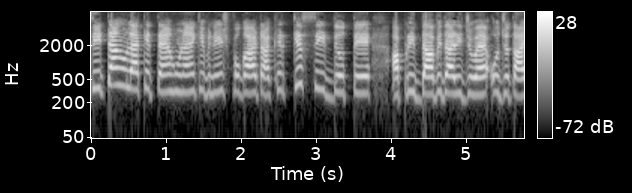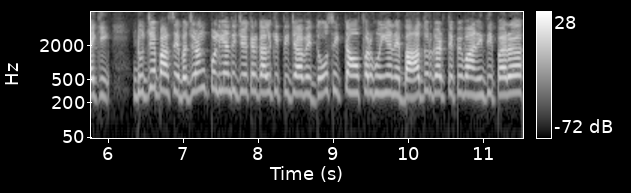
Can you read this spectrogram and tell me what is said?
ਸੀਟਾਂ ਨੂੰ ਲੈ ਕੇ ਤੈਅ ਹੋਣਾ ਹੈ ਕਿ ਵਿਨੇਸ਼ ਫੋਗਾਟ ਆਖਿਰ ਕਿਸ ਸੀਟ ਦੇ ਉੱਤੇ ਆਪਣੀ ਦਾਅਵੇਦਾਰੀ ਜੋ ਹੈ ਉਹ ਜਤਾਏਗੀ। ਦੂਜੇ ਪਾਸੇ ਬਜਰੰਗ ਪੁਲੀਆਂ ਦੀ ਜੇਕਰ ਗੱਲ ਕੀਤੀ ਜਾਵੇ, ਦੋ ਸੀਟਾਂ ਆਫਰ ਹੋਈਆਂ ਨੇ, ਬਹਾਦੁਰਗੜ੍ਹ ਤੇ ਭਿਵਾਨੀ ਦੀ, ਪਰ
